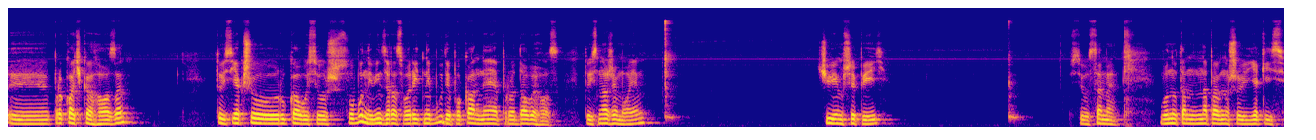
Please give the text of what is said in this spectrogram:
е, прокачка газа. Тобто, якщо рукав ось ж свободний, він зараз варити не буде, поки не продавить газ. Тобто нажимаємо. Чуємо шипить. Все, саме. Воно там, напевно, що якийсь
